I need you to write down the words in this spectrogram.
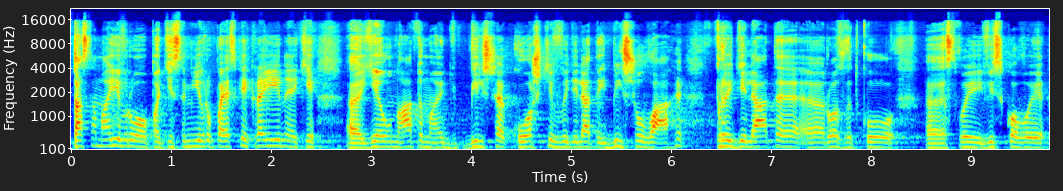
та сама Європа, ті самі європейські країни, які е, є у НАТО, мають більше коштів виділяти і більше уваги приділяти е, розвитку е, своєї військової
